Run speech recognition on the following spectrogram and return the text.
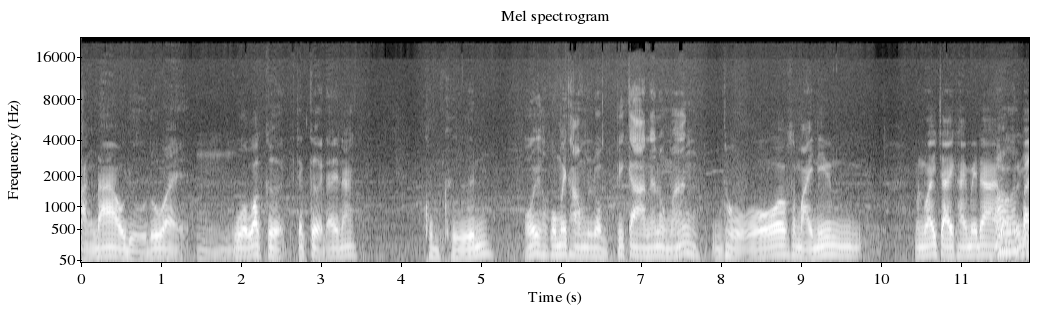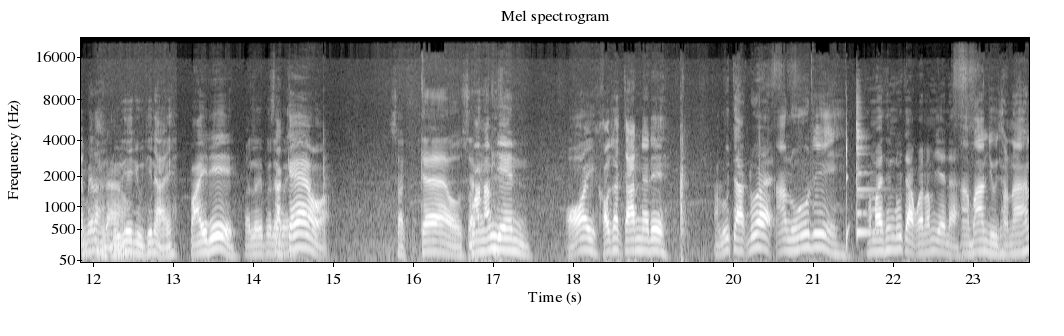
ต่างด้าวอยู่ด้วย กลัวว่าเกิดจะเกิดอะไรนะข่มขืน โอ้ยเขาคงไม่ทำหรอกพิการนั้นหรอกมั้งโถสมัยนี้มันไว้ใจใครไม่ได้หรเอาอกงั้นไปไหมล่ะต่างดูวที่อยู่ที่ไหน ไปดิไปเลยไปเลยสักแก้วอะสักแก้วสักวางน้ำเย็นอ๋อยเขาสกันนะดิ อะรู้จักด้วยอ้าวรู้ดิทำไมถึงรู้จักวางน้ำเย็นอะ อ่าบ้านอยู่แถวนั้น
